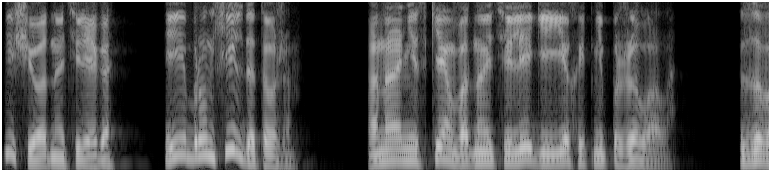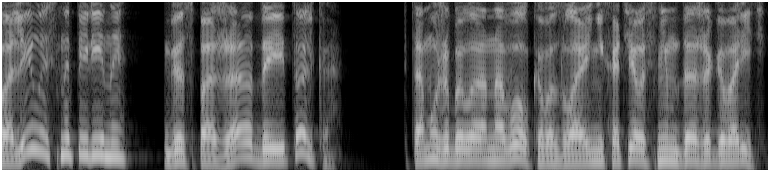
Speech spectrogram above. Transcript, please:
еще одна телега. И Брунхильда тоже. Она ни с кем в одной телеге ехать не пожелала. Завалилась на перины, госпожа, да и только. К тому же была она Волкова зла и не хотела с ним даже говорить.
